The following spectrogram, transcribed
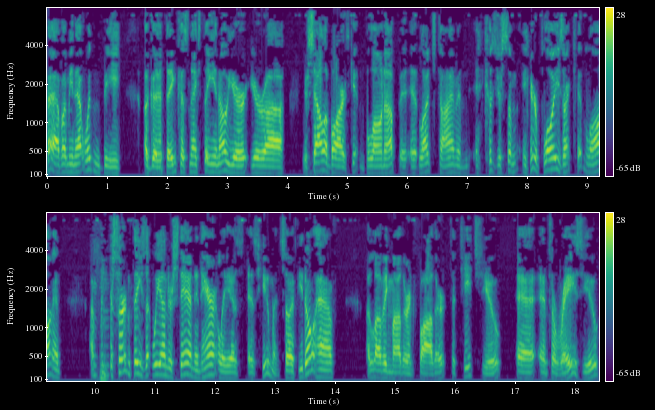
have. I mean that wouldn't be a good thing because next thing you know your your uh your salad bar is getting blown up at, at lunchtime and because your some your employees aren't getting along. And I mean there's certain things that we understand inherently as as humans. So if you don't have a loving mother and father to teach you and, and to raise you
